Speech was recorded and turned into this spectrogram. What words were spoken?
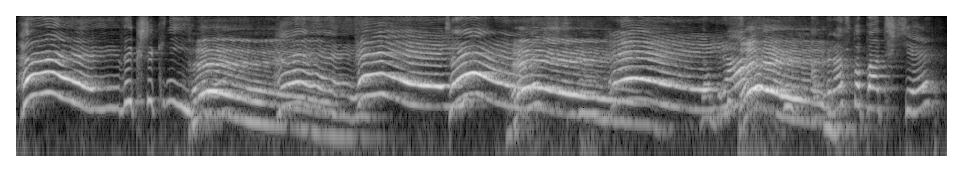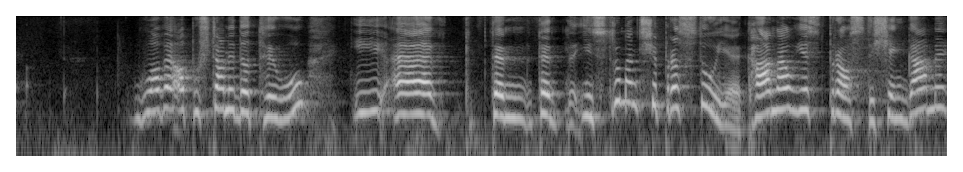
Hej! Wykrzyknijmy. Hej! Hej! Hej! Cześć! Hej! Hej! Dobra? Hej! A teraz popatrzcie. Głowę opuszczamy do tyłu i e, ten, ten instrument się prostuje. Kanał jest prosty. Sięgamy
